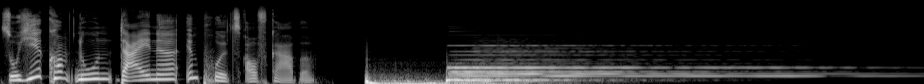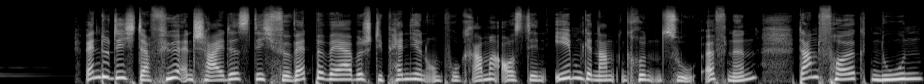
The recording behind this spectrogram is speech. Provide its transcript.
So, hier kommt nun deine Impulsaufgabe. Wenn du dich dafür entscheidest, dich für Wettbewerbe, Stipendien und Programme aus den eben genannten Gründen zu öffnen, dann folgt nun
